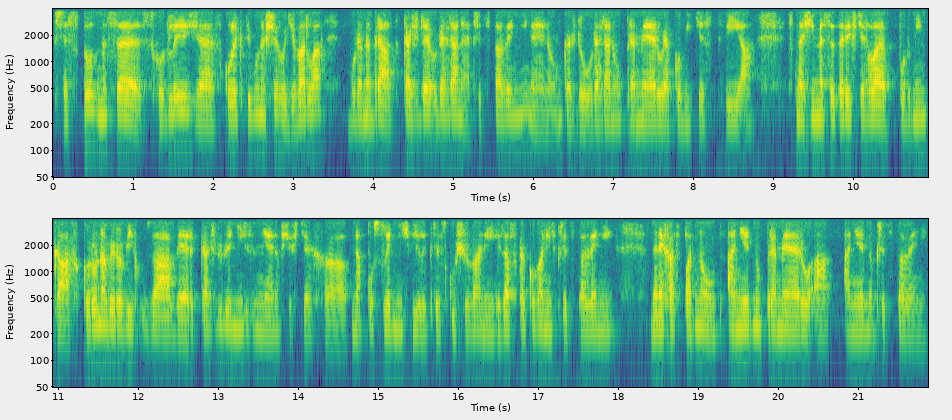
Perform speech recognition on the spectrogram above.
Přesto jsme se shodli, že v kolektivu našeho divadla budeme brát každé odehrané představení, nejenom každou odehranou premiéru jako vítězství a snažíme se tedy v těchto podmínkách koronavirových uzávěr, každodenních změn, všech těch na poslední chvíli přeskušovaných, zaskakovaných představení nenechat padnout ani jednu premiéru a ani jedno představení.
